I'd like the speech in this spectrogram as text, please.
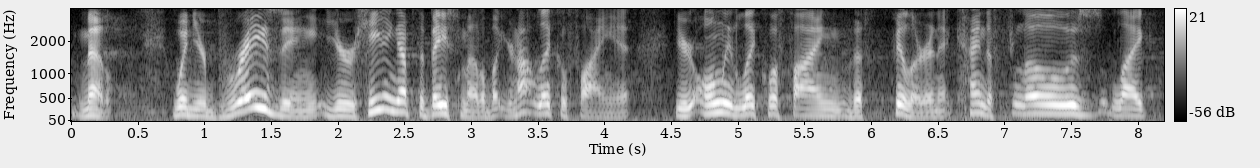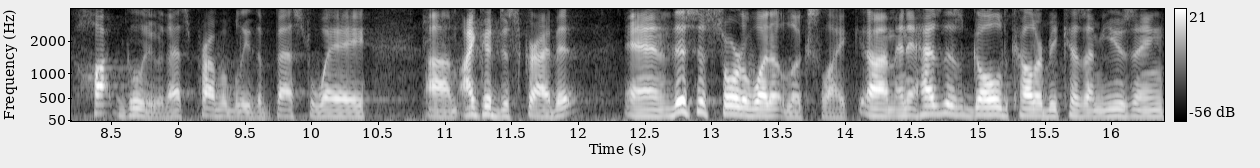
metal. When you're brazing, you're heating up the base metal, but you're not liquefying it. You're only liquefying the filler and it kind of flows like hot glue. That's probably the best way um, I could describe it. And this is sort of what it looks like. Um, and it has this gold color because I'm using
